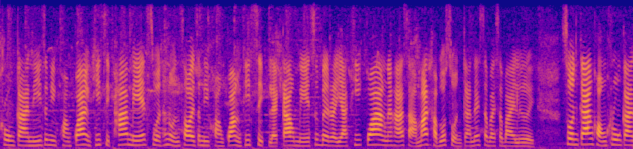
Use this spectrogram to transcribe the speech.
โครงการนี้จะมีความกว้างอยู่ที่ 15 เมตร ส่วนถนนซอยจะมีความกว้างอยู่ที่ 10 และ 9 เมตร ซึ่งเป็นระยะที่กว้างนะคะ สามารถขับรถสวนกันได้สบายๆเลย ส่วนกลางของโครงการ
